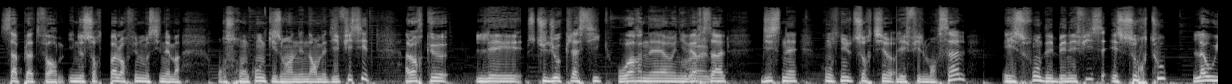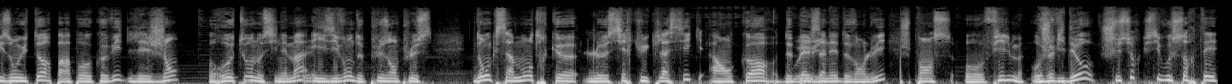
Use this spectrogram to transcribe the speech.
sa plateforme. Ils ne sortent pas leurs films au cinéma. On se rend compte qu'ils ont un énorme déficit. Alors que les studios classiques, Warner, Universal, Disney, continuent de sortir les films en salle et ils se font des bénéfices. Et surtout, là où ils ont eu tort par rapport au Covid, les gens retournent au cinéma Oui. et ils y vont de plus en plus. Donc ça montre que le circuit classique a encore de Oui, belles oui. années devant lui. Je pense aux films, aux jeux vidéo. Je suis sûr que si vous sortez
